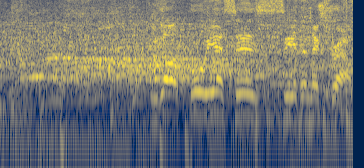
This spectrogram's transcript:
You got four yeses. See you in the next round.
